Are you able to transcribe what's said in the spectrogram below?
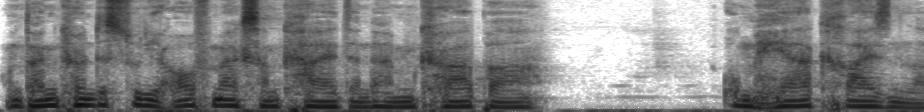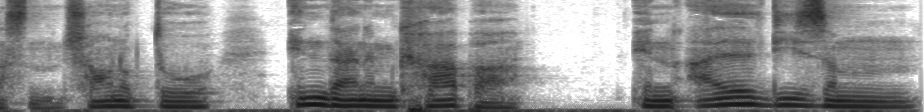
Und dann könntest du die Aufmerksamkeit in deinem Körper umherkreisen lassen. Schauen, ob du in deinem Körper, in all diesem,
